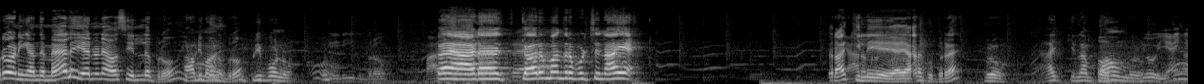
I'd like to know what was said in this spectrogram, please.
ப்ரோ நீங்க அந்த மேல ஏறணும்னு அவசியம் இல்ல ப்ரோ இப்படி போணும் ப்ரோ இப்படி போகணும். தெரியுது ப்ரோ அட கருமாந்திர பிடிச்ச நாயே. ராக்கி இல்லையே யாரை கூப்பிடுற? ப்ரோ ஆக்கிலாம் பாவம் ப்ரோ ஐயோ ஏங்க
